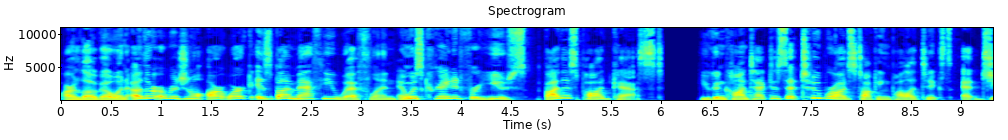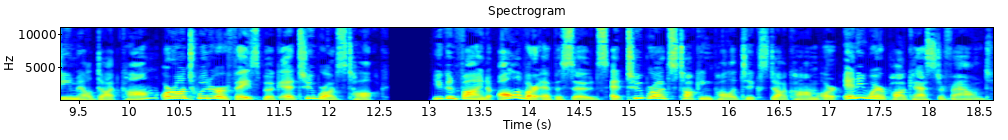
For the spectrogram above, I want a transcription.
Our logo and other original artwork is by Matthew Weflin and was created for use by this podcast. You can contact us at Two Broads Talking Politics at gmail.com or on Twitter or Facebook at Two Broads Talk. You can find all of our episodes at twobroadstalkingpolitics.com or anywhere podcasts are found.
